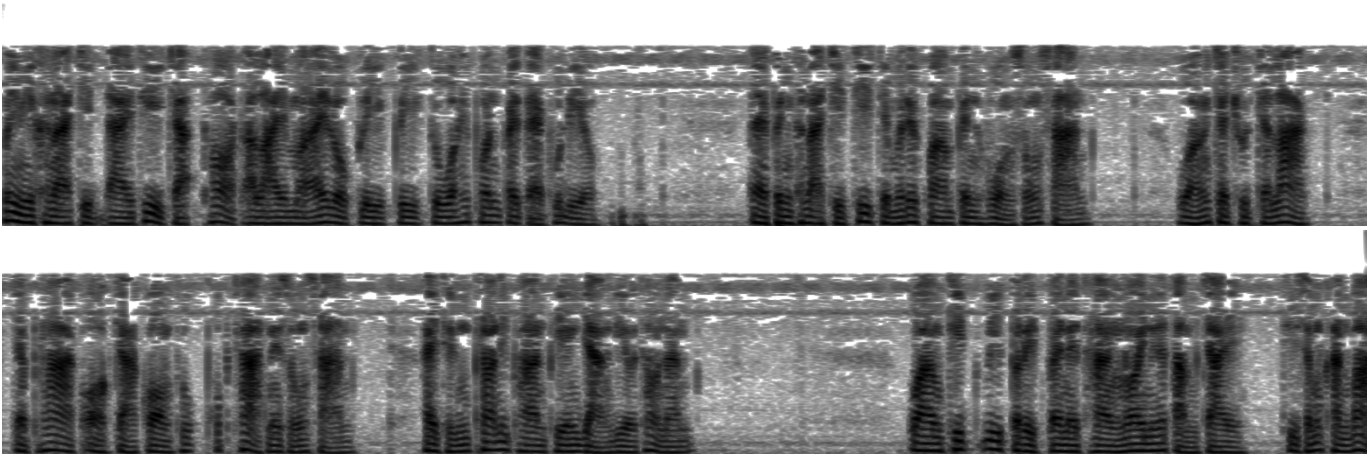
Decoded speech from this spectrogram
ไม่มีขณะจิตใดที่จะทอดอะไรไม้หลบปลีกปลีกตัวให้พ้นไปแต่ผู้เดียว แต่เป็นขณะจิตที่เต็มไปด้วยความเป็นห่วงสงสาร หวังจะฉุดจะลาก จะพรากออกจากกองทุกภพชาติในสงสาร ให้ถึงพระนิพพานเพียงอย่างเดียวเท่านั้น ความคิดวิปริตไปในทางน้อยเนื้อต่ำใจ ที่สำคัญว่า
